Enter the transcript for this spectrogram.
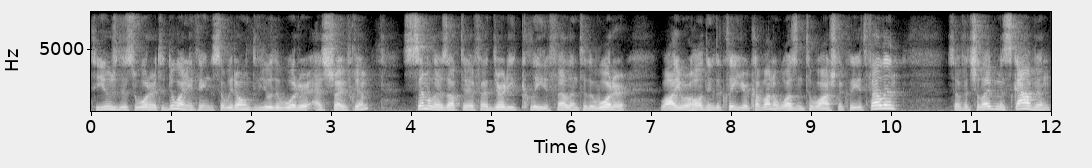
to use this water to do anything, so we don't view the water as shayfrim. Similar, Doctor, if a dirty kli fell into the water while you were holding the kli, your kavanah wasn't to wash the kli, it fell in. So if it's shalayv miskavin,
